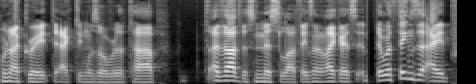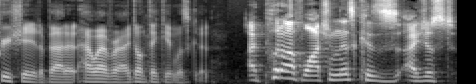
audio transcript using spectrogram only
were not great. The acting was over the top. I thought this missed a lot of things. And like I said, there were things that I appreciated about it. However, I don't think it was good. I put off watching this because I just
